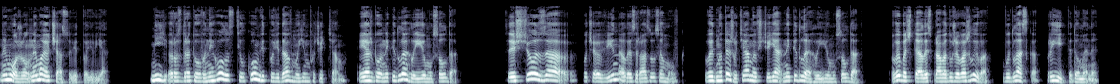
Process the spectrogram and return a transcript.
Не можу, не маю часу, відповів я. Мій роздратований голос цілком відповідав моїм почуттям. Я ж бо не підлеглий йому солдат. Це що за. почав він, але зразу замовк. Видно, теж утямив, що я не підлеглий йому солдат. Вибачте, але справа дуже важлива. Будь ласка, приїдьте до мене.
